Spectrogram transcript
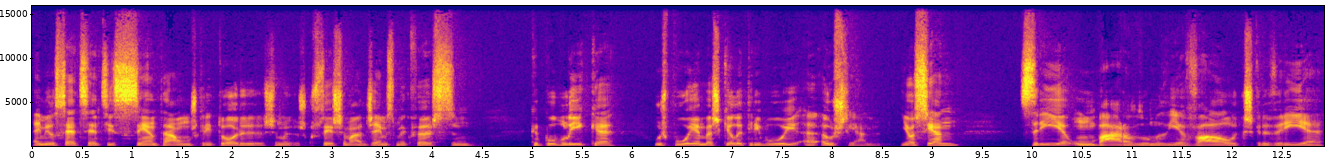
Em 1760 há um escritor escocês chamado James Macpherson que publica os poemas que ele atribui a Ocean. E Ocean seria um bardo medieval que escreveria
